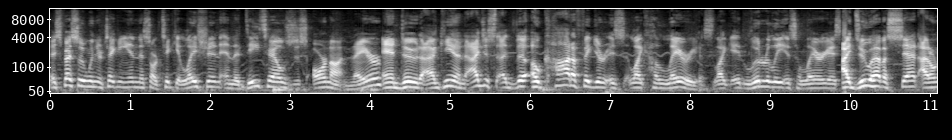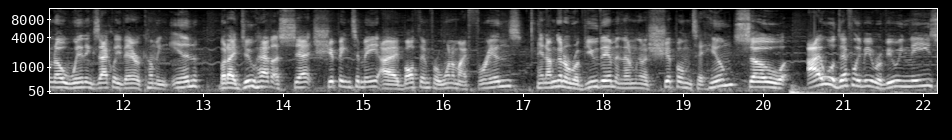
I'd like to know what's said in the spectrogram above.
especially when you're taking in this articulation and the details just are not there. And dude, again, I just, uh, the Okada figure is like hilarious. Like it literally is hilarious. I do have a set. I don't know when exactly they are coming in, but I do have a set shipping to me. I bought them for one of my friends, and I'm going to review them, and then I'm going to ship them to him. So I will definitely be reviewing these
